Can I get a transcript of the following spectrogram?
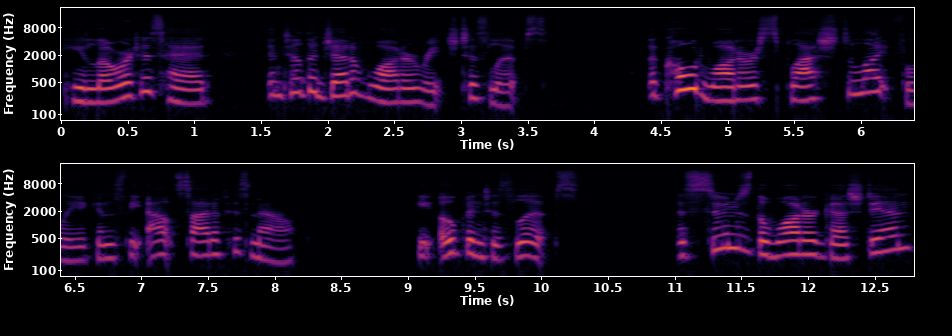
He lowered his head until the jet of water reached his lips. The cold water splashed delightfully against the outside of his mouth. He opened his lips. As soon as the water gushed in,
